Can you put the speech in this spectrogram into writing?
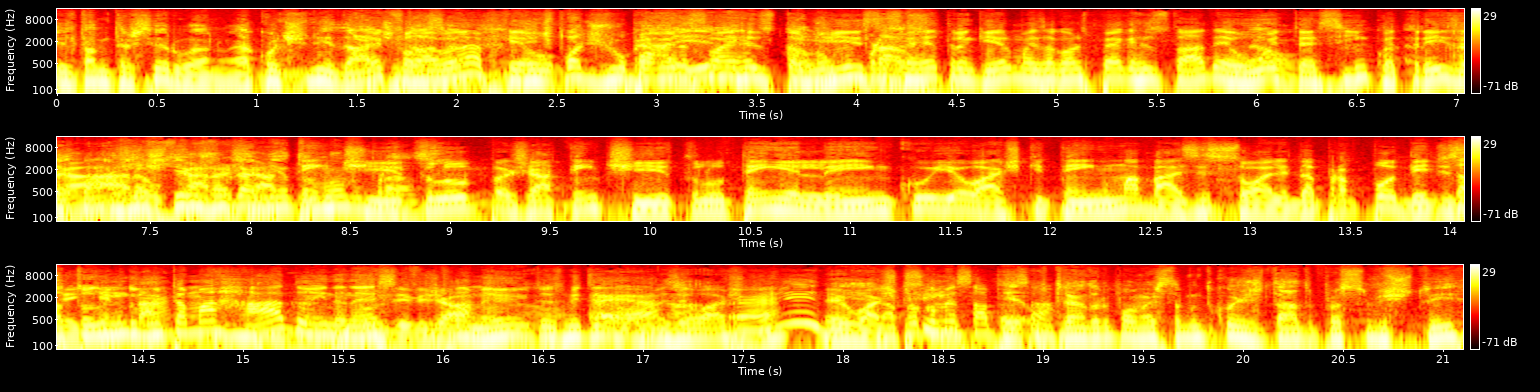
Ele tá no terceiro ano, é a continuidade. É que Então, falava, assim, né? Porque a gente o, pode o julgar Palmeiras ele só é resultadista, só é retranqueiro, mas agora pega resultado, é Não. 8, é 5, é 3, é Cara, 4. a gente o tem um cara já julgamento a tem longo prazo. título, já tem título, tem elenco e eu acho que tem uma base sólida pra poder dizer Tá todo que ele mundo tá, muito amarrado ainda, né? Inclusive já. Flamengo 2019, É, mas eu acho é, que eu dá acho pra sim. começar a É, pensar. o treinador do Palmeiras está muito cogitado para substituir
